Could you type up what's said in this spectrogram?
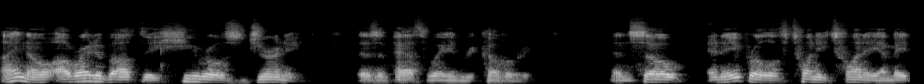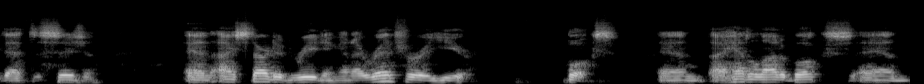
I know I'll write about the hero's journey as a pathway in recovery. And so in April of 2020, I made that decision. And I started reading, and I read for a year books. And I had a lot of books. And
